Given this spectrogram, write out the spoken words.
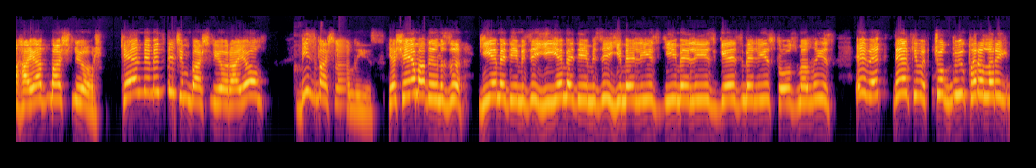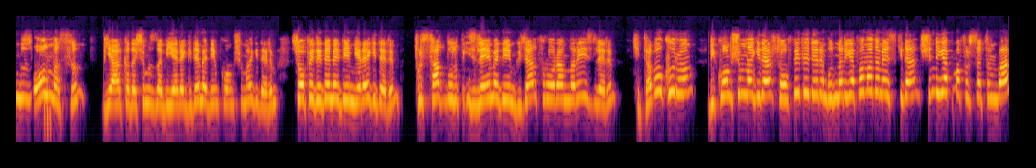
sonra hayat başlıyor. Kendimiz için başlıyor ayol. Biz başlamalıyız. Yaşayamadığımızı, giyemediğimizi, yiyemediğimizi yemeliyiz, giymeliyiz, gezmeliyiz, tozmalıyız. Evet belki çok büyük paralarımız olmasın bir arkadaşımızla bir yere gidemediğim komşuma giderim. Sohbet edemediğim yere giderim. Fırsat bulup izleyemediğim güzel programları izlerim. Kitap okurum. Bir komşumla gider sohbet ederim. Bunları yapamadım eskiden. Şimdi yapma fırsatım var.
